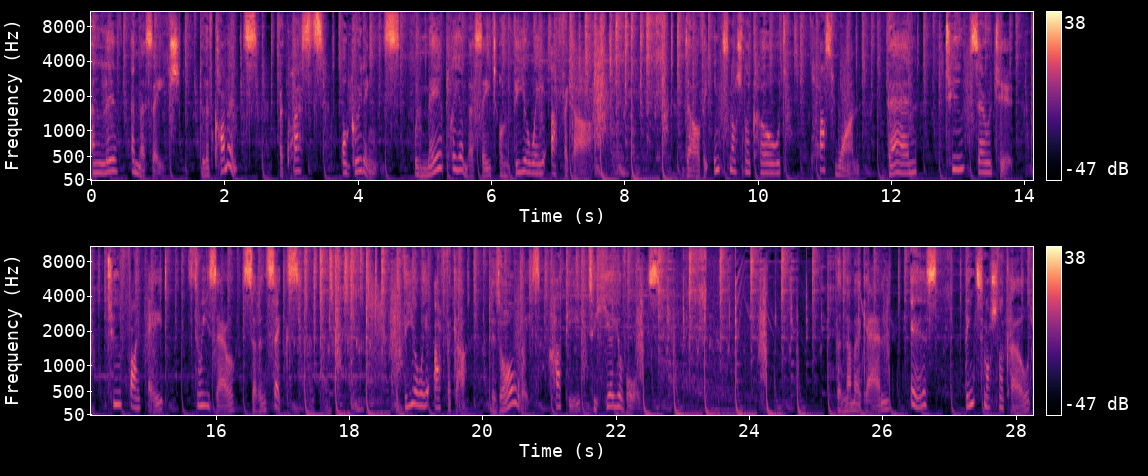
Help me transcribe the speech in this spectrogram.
and leave a message. Leave comments, requests, or greetings. We may play your message on VOA Africa. Dial the international code plus one then 202 258 3076. VOA Africa is always happy to hear your voice. The number again is the international code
